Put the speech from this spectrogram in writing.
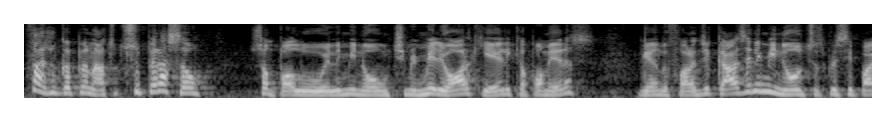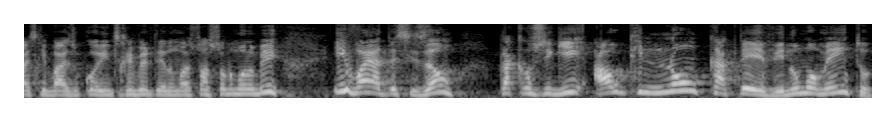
faz um campeonato de superação. São Paulo eliminou um time melhor que ele, que é o Palmeiras, ganhando fora de casa, eliminou um dos seus principais rivais, o Corinthians, revertendo uma situação no Morumbi, e vai à decisão para conseguir algo que nunca teve no momento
